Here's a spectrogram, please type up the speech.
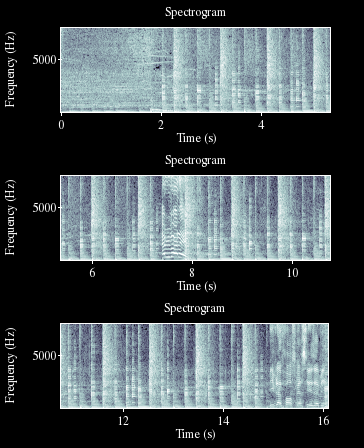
Everybody! Vive la France, merci les amis.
